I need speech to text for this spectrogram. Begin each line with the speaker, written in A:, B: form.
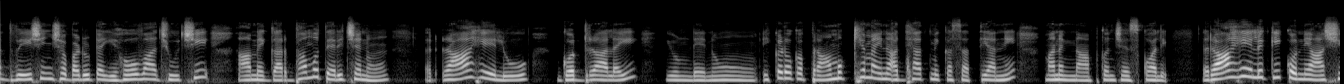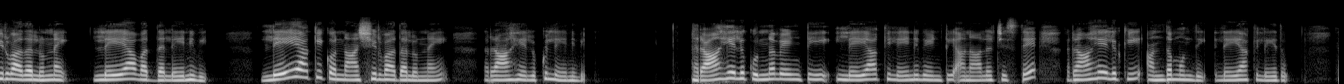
A: ద్వేషించబడుట యహోవా చూచి ఆమె గర్భము తెరిచెను రాహేలు గొడ్రాలై ఉండెను ఇక్కడ ఒక ప్రాముఖ్యమైన ఆధ్యాత్మిక సత్యాన్ని మనం జ్ఞాపకం చేసుకోవాలి. రాహేలుకి కొన్ని ఆశీర్వాదాలు ఉన్నాయి లేయా వద్ద లేనివి. లేయాకి కొన్ని ఆశీర్వాదాలు ఉన్నాయి రాహేలుకు లేనివి. రాహేలుకున్నవేంటి లేయాకి లేనివేంటి అని ఆలోచిస్తే రాహేలుకి అందం ఉంది లేయాకి లేదు.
